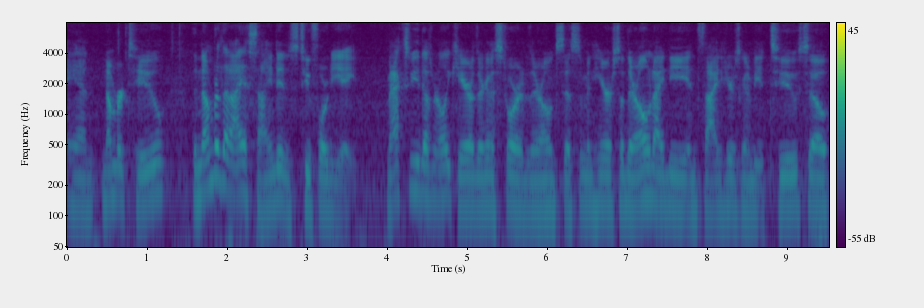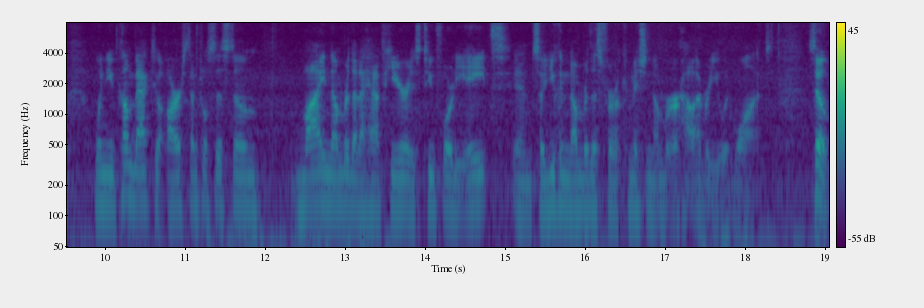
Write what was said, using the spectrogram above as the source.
and number two, the number that I assigned it is 248. MaxView doesn't really care. They're going to store it in their own system in here. So their own ID inside here is going to be a 2. So when you come back to our central system, my number that I have here is 248. And so you can number this for a commission number or however you would want. So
